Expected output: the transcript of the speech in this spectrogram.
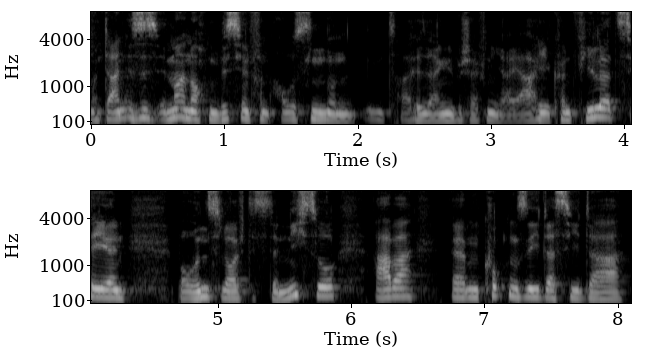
Und dann ist es immer noch ein bisschen von außen und Teil sagen die Beschäftigten, ja, ja, ihr könnt viel erzählen. Bei uns läuft es denn nicht so. Aber ähm, gucken Sie, dass Sie da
